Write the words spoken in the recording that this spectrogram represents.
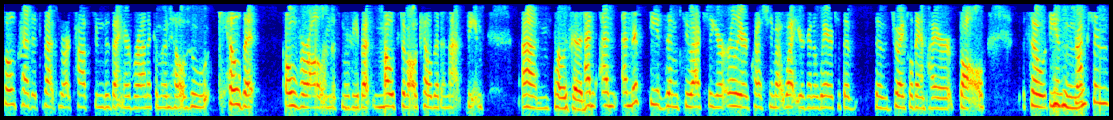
full credit to that to our costume designer Veronica Moonhill, who killed it overall in this movie, but most of all killed it in that scene. Um, that was good. and and and this feeds into actually your earlier question about what you're going to wear to the the joyful vampire ball. So the Mhm. instructions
